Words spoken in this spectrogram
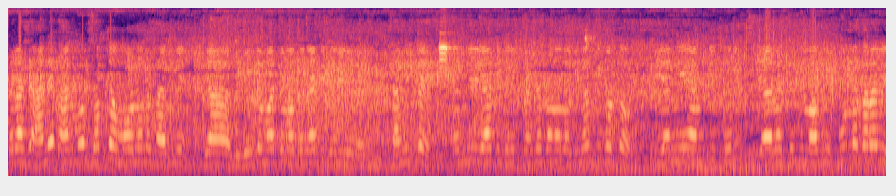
तर असे अनेक अनमोल शब्द मौलाना साहेबने या व्हिडिओच्या माध्यमातून या ठिकाणी सांगितले. तर मी या ठिकाणी प्रशासनाला विनंती करतो की यांनी आमची त्वरित या रस्त्याची मागणी पूर्ण करावी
